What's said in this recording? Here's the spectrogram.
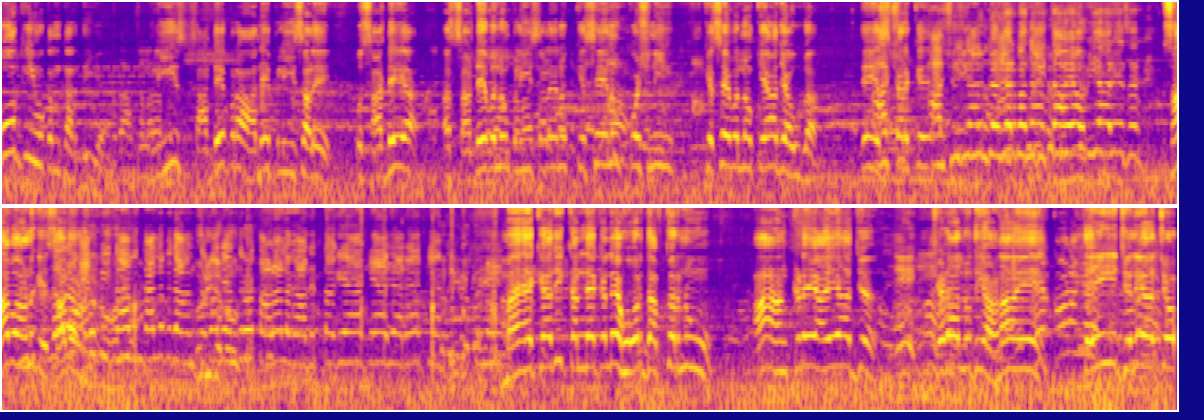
ਉਹ ਕੀ ਹੁਕਮ ਕਰਦੀ ਆ? ਪੁਲਿਸ ਸਾਡੇ ਭਰਾ ਨੇ ਪੁਲਿਸ ਵਾਲੇ ਉਹ ਸਾਡੇ ਆ। ਸਾਡੇ ਵੱਲੋਂ ਪੁਲਿਸ ਵਾਲਿਆਂ ਨੂੰ ਕਿਸੇ ਨੂੰ ਕੁਝ ਨਹੀਂ ਕਿਸੇ ਵੱਲੋਂ ਕਿਹਾ ਜਾਊਗਾ। ਤੇ ਇਸ ਕਰਕੇ ਆਸ਼ੂ ਜੀ ਨੂੰ ਨਜ਼ਰਬੰਦ ਕੀਤਾ ਹੋਇਆ ਉਹ ਵੀ ਆ ਰਹੇ ਸਰ ਸਭ ਆਉਣਗੇ ਸਭ ਐਮਪੀ ਆਉਣਗੇ। ਸਾਹਿਬ ਕੱਲ ਵਿਧਾਨ ਸਭਾ ਦੇ ਅੰਦਰੋਂ ਤਾਲਾ ਲਗਾ ਦਿੱਤਾ ਗਿਆ ਕਿਹਾ ਜਾ ਰਿਹਾ ਕਿ ਐਮਪੀ ਮੈਂ ਕਿਹਾ ਜੀ ਕੱਲੇ ਕੱਲੇ ਹੋਰ ਦਫ਼ਤਰ ਨੂੰ ਆ ਅੰਕੜੇ ਆਏ ਅੱਜ ਜਿਹੜਾ ਲੁਧਿਆਣਾ ਏ 23 ਜ਼ਿਲ੍ਹਿਆਂ ਚੋਂ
